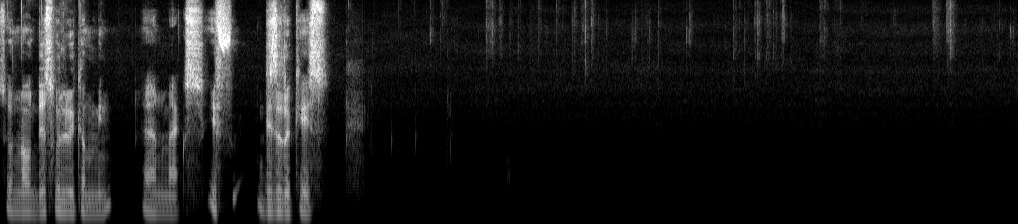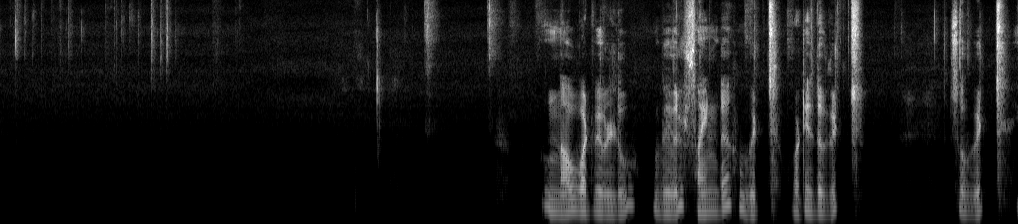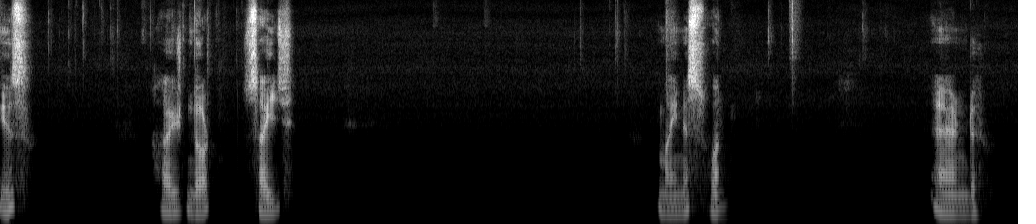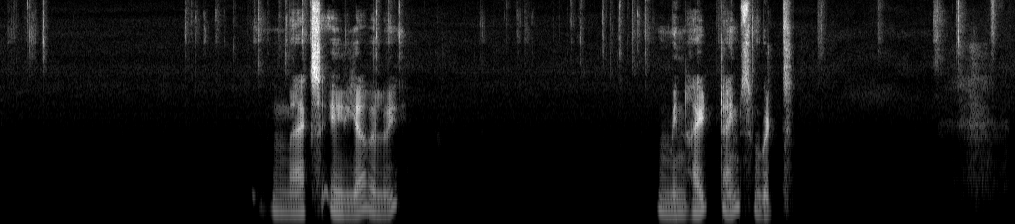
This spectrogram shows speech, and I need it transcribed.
So now this will become min and max if this is the case. Now what we will do, we will find the width. What is the width? So width is height dot size minus 1 and max area will be min height times width.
